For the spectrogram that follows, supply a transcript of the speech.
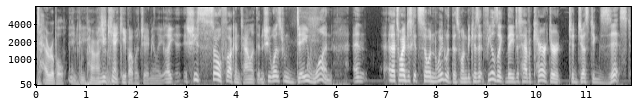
terrible in comparison. You can't keep up with Jamie Lee. Like she's so fucking talented, and she was from day one. And that's why I just get so annoyed with this one because it feels like they just have a character to just exist.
